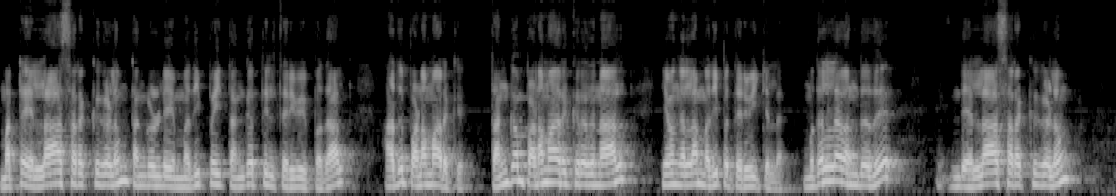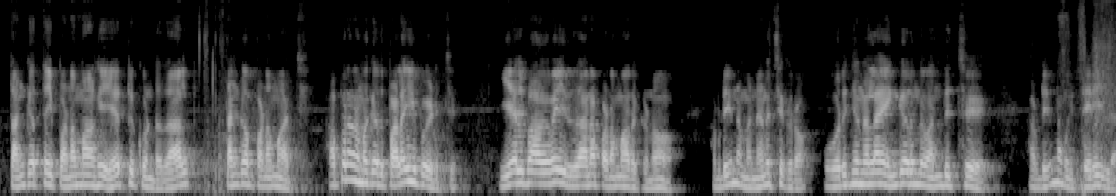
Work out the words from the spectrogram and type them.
மற்ற எல்லா சரக்குகளும் தங்களுடைய மதிப்பை தங்கத்தில் தெரிவிப்பதால் அது பணமாக இருக்குது தங்கம் பணமாக இருக்கிறதுனால் இவங்கெல்லாம் மதிப்பை தெரிவிக்கல. முதல்ல வந்தது இந்த எல்லா சரக்குகளும் தங்கத்தை பணமாக ஏற்றுக்கொண்டதால் தங்கம் பணமாச்சு. அப்புறம் நமக்கு அது பழகி போயிடுச்சு. இயல்பாகவே இதுதானே பணமாக இருக்கணும் அப்படின்னு நம்ம நினச்சிக்கிறோம். ஒரிஜினலாக எங்கேருந்து வந்துச்சு அப்படின்னு நமக்கு தெரியல.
